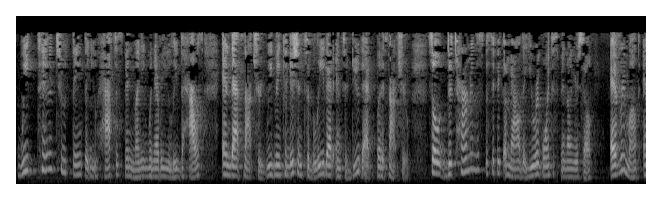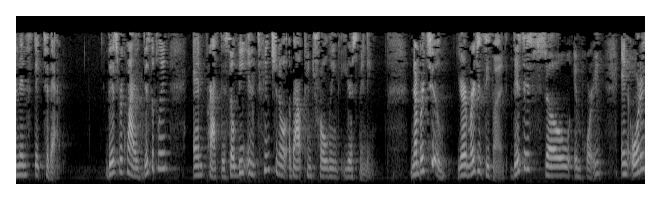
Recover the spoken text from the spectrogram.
we tend to think that you have to spend money whenever you leave the house, and that's not true. We've been conditioned to believe that and to do that, but it's not true. So determine the specific amount that you are going to spend on yourself every month and then stick to that. This requires discipline and practice. So be intentional about controlling your spending. Number two, your emergency fund. This is so important in order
